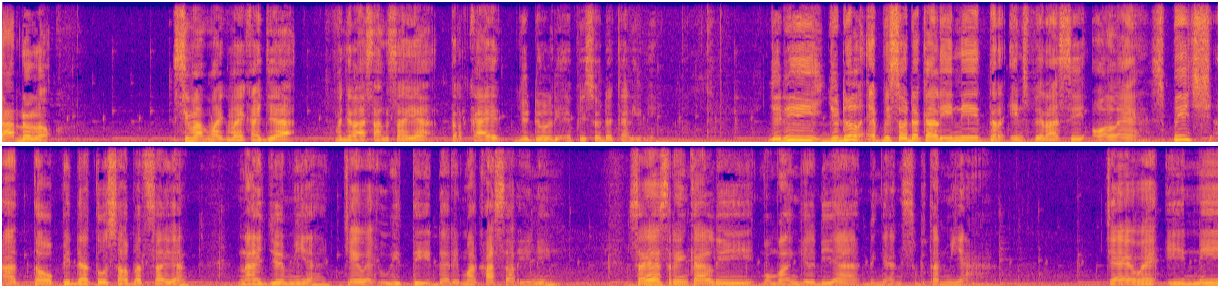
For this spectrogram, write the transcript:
Ntar dulu, Simak baik-baik aja penjelasan saya terkait judul di episode kali ini. Jadi judul episode kali ini terinspirasi oleh speech atau pidato sahabat saya Najemia, cewek witi dari Makassar ini. Saya sering kali memanggil dia dengan sebutan Mia. Cewek ini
